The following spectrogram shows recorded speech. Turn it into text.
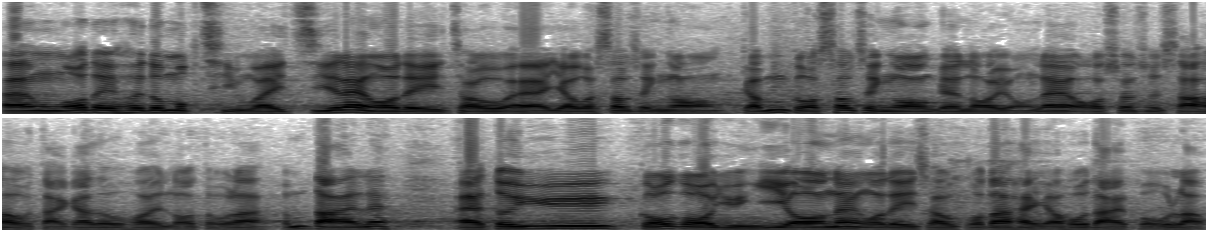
誒、我哋去到目前為止呢，我哋就誒、有個修正案，咁、那個修正案嘅內容呢，我相信稍後大家都可以攞到啦。咁但係呢，誒、呃、對於嗰個原議案呢，我哋就覺得係有好大保留。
